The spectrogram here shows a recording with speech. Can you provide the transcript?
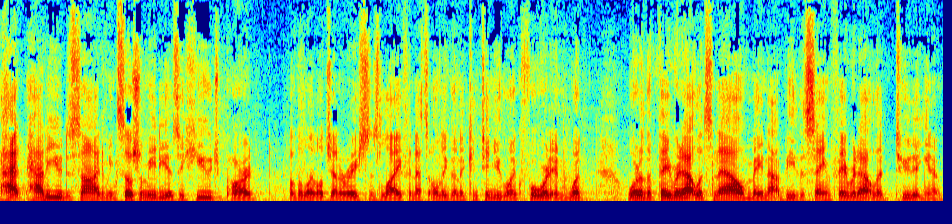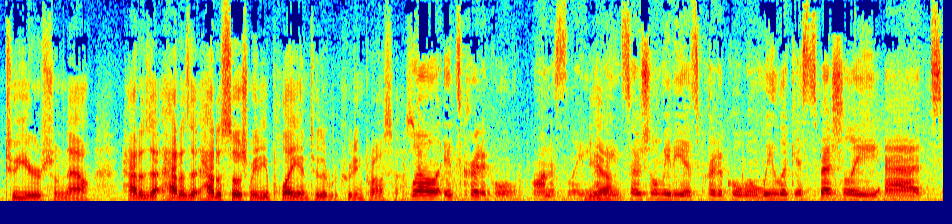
how, how do you decide? I mean, social media is a huge part of the millennial generation's life, and that's only going to continue going forward. And what, what are the favorite outlets now may not be the same favorite outlet two, you know, two years from now. How does that? How does it? How does social media play into the recruiting process? Well, it's critical, honestly. Yeah. I mean, social media is critical when we look, especially at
